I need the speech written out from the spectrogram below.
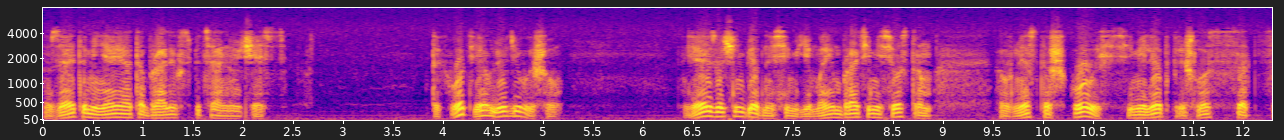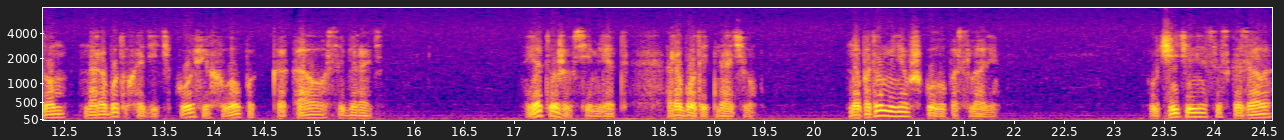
За это меня и отобрали в специальную часть. Так вот, я в люди вышел. Я из очень бедной семьи. Моим братьям и сестрам Вместо школы с семи лет пришлось с отцом на работу ходить, кофе, хлопок, какао собирать. Я тоже в семь лет работать начал, но потом меня в школу послали. Учительница сказала,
